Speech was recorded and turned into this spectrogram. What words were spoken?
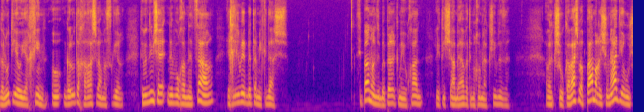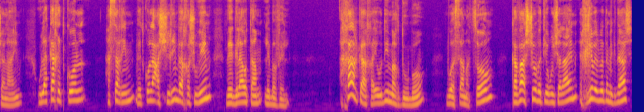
גלות יהויכין, או גלות החרש והמסגר. אתם יודעים שנבוכדנצר החריב את בית המקדש. סיפרנו על זה בפרק מיוחד לתשעה באב, אתם יכולים להקשיב לזה. אבל כשהוא כבש בפעם הראשונה את ירושלים, הוא לקח את כל השרים ואת כל העשירים והחשובים והגלה אותם לבבל. אחר כך היהודים מרדו בו, והוא עשה מצור, כבש שוב את ירושלים, החריב את בית המקדש,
